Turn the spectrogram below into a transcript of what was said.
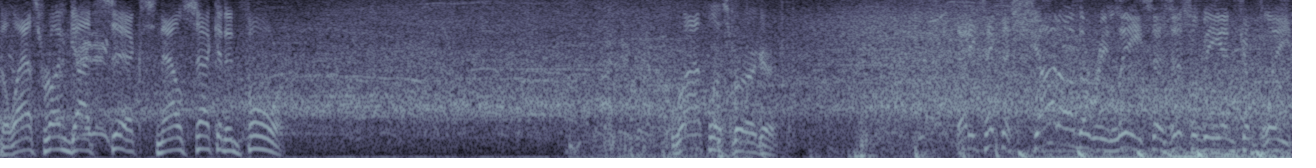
The last run got six, now second and four. Roethlisberger. And he takes a shot on the release as this will be incomplete.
